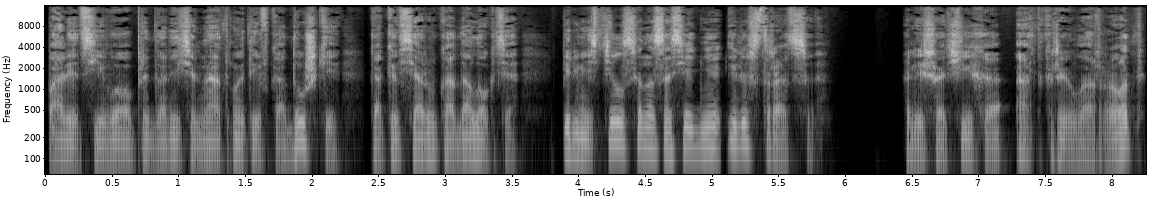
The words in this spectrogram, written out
Палец его, предварительно отмытый в кадушке, как и вся рука до локтя, переместился на соседнюю иллюстрацию. Лишачиха открыла рот,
